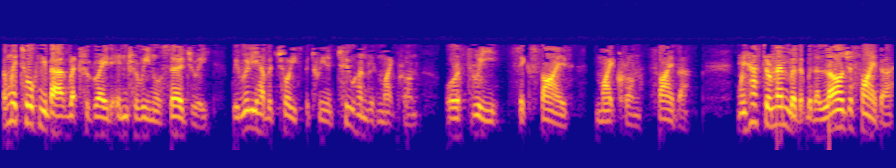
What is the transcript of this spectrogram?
When we're talking about retrograde intrarenal surgery, we really have a choice between a 200 micron or a 365 micron fiber. We have to remember that with a larger fiber,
